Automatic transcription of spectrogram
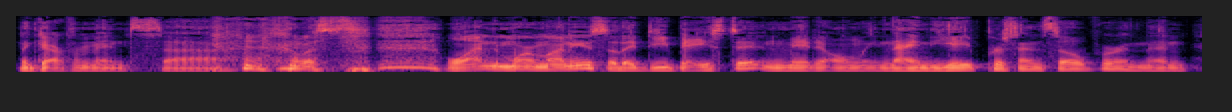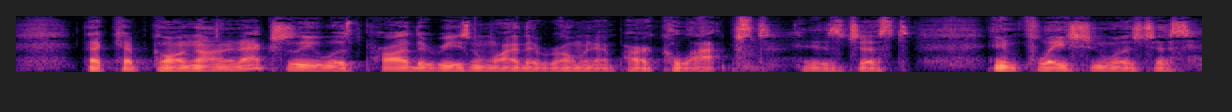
the government uh, was wanting more money, so they debased it and made it only 98% silver. And then that kept going on. And actually was part of the reason why the Roman Empire collapsed is just inflation was just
